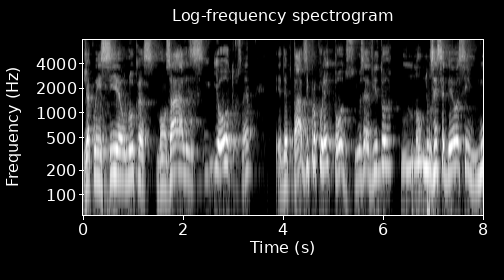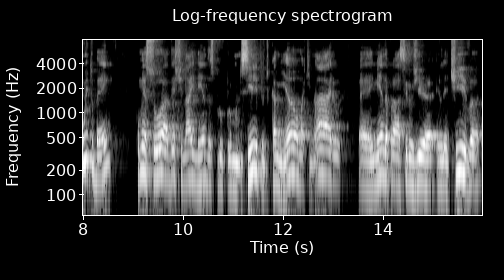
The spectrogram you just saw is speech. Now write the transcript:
já conhecia o Lucas Gonzalez e outros, né, deputados e procurei todos. E o Zé Vitor nos recebeu assim muito bem. Começou a destinar emendas para o município, de caminhão, maquinário, é, emenda para cirurgia eletiva,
